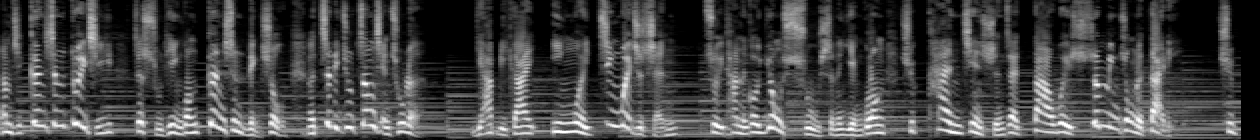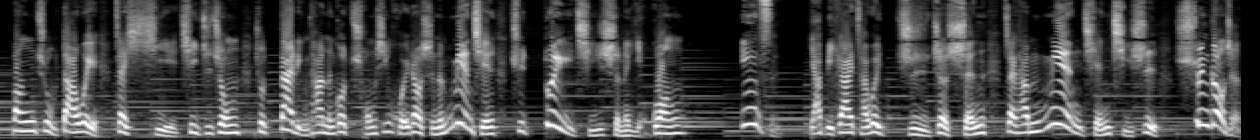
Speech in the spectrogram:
让其更深的对齐这属天眼光更深领受。而这里就彰显出了。亚比该因为敬畏着神，所以他能够用属神的眼光去看见神在大卫生命中的带领，去帮助大卫在血气之中，就带领他能够重新回到神的面前，去对齐神的眼光。因此，亚比该才会指着神在他面前起誓，宣告着：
